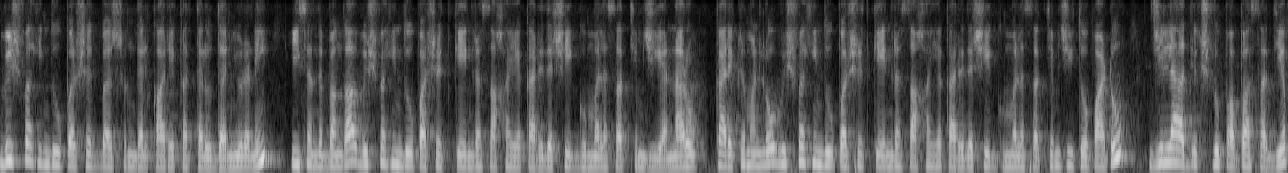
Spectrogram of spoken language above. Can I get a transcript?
విశ్వ హిందూ పరిషత్ బజరంగ్ దళ్ కార్యకర్తలు ధన్యులని ఈ సందర్భంగా విశ్వ హిందూ పరిషత్ కేంద్ర సహాయ కార్యదర్శి గుమ్మల సత్యంజీ అన్నారు. కార్యక్రమంలో విశ్వ హిందూ పరిషత్ కేంద్ర సహాయ కార్యదర్శి గుమ్మల సత్యంజీతో పాటు జిల్లా అధ్యక్షులు పబ్బా సద్యం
